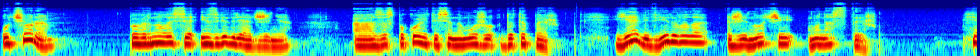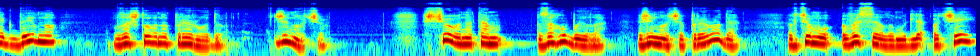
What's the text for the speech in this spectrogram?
Учора повернулася із відрядження, а заспокоїтися не можу дотепер. Я відвідувала жіночий монастир. Як дивно влаштовано природу, жіночу. Що вона там загубила, жіноча природа, в цьому веселому для очей,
